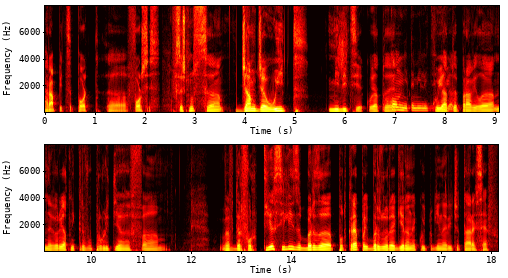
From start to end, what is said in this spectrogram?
Rapid Support uh, Forces, всъщност uh, Джамджауит милиция, която е, Конните милиции. която е правила невероятни кръвопролития в uh, в Дърфур. Тия сили за бърза подкрепа и бързо реагиране, които ги наричат РСФ,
